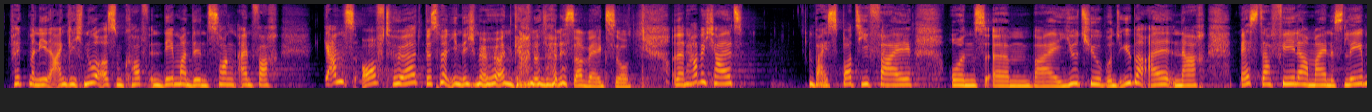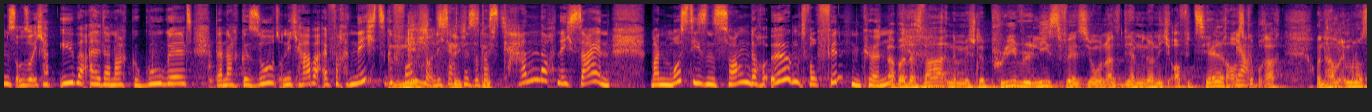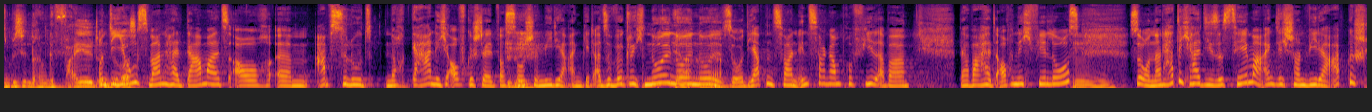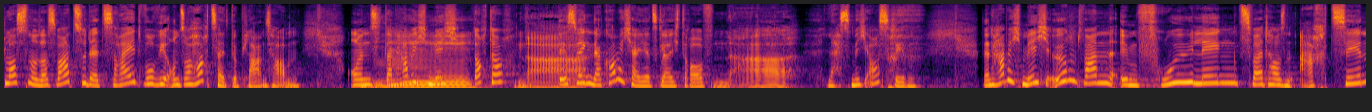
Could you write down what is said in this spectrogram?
kriegt man ihn eigentlich nur aus dem Kopf, indem man den Song einfach ganz oft hört, bis man ihn nicht mehr hören kann und dann ist er weg so. Und dann habe ich halt bei Spotify und ähm, bei YouTube und überall nach bester Fehler meines Lebens und so. Ich habe überall danach gegoogelt, danach gesucht und ich habe einfach nichts gefunden. Nichts, und ich dachte nichts, mir so, das nichts. kann doch nicht sein. Man muss diesen Song doch irgendwo finden können. Aber das war nämlich eine Pre-Release-Version, also die haben die noch nicht offiziell rausgebracht und haben immer noch so ein bisschen dran gefeilt. Und, Und die sowas. Jungs waren halt damals auch ähm, absolut noch gar nicht aufgestellt, was Social Media angeht. Also wirklich null, null, Ja, null. ja. So, die hatten zwar ein Instagram-Profil, aber da war halt auch nicht viel los. Mhm. So, und dann hatte ich halt dieses Thema eigentlich schon wieder abgeschlossen und das war zu der Zeit, wo wir unsere Hochzeit geplant haben. Und dann habe ich mich, doch, doch. Mhm. Na. Deswegen, da komme ich ja jetzt gleich drauf. Na, Lass mich ausreden. Dann habe ich mich irgendwann im Frühling 2018,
